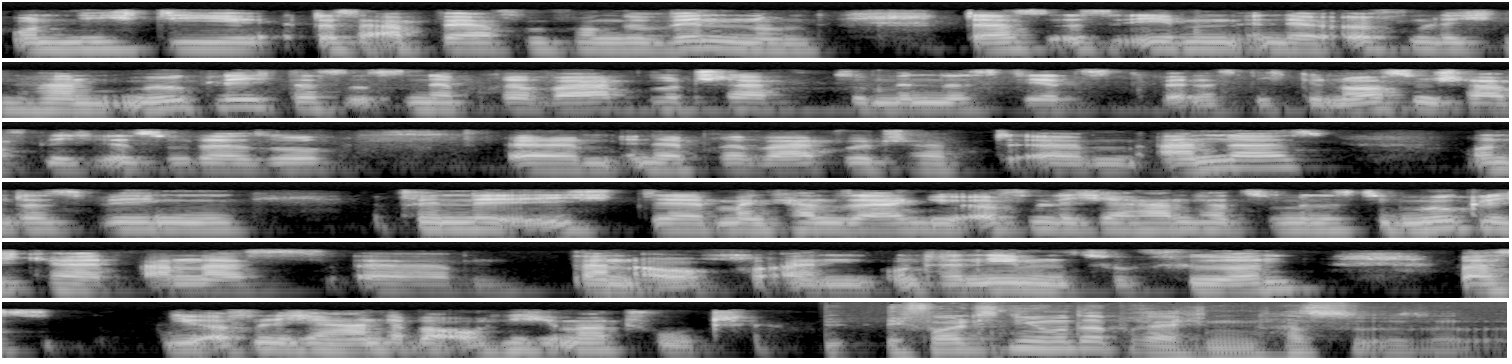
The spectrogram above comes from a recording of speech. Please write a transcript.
und nicht die, das Abwerfen von Gewinnen. Und das ist eben in der öffentlichen Hand möglich. Das ist in der Privatwirtschaft, zumindest jetzt, wenn es nicht genossenschaftlich ist oder so, ähm, in der Privatwirtschaft ähm, anders. Und deswegen finde ich, der, man kann sagen, die öffentliche Hand hat zumindest die Möglichkeit, anders ähm, dann auch ein Unternehmen zu führen, was die öffentliche Hand aber auch nicht immer tut. Ich wollte dich nicht unterbrechen. Hast du,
